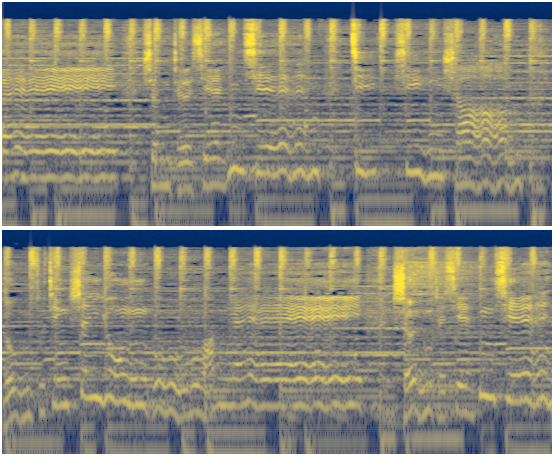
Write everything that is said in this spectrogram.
哎，生者先贤记心上，龙族精神永不忘哎，生者先贤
